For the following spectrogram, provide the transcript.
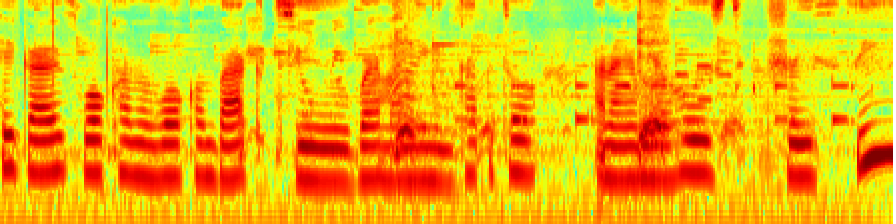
Hey guys, welcome and welcome back to Write My Name in Capital, and I am your host Tracy.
